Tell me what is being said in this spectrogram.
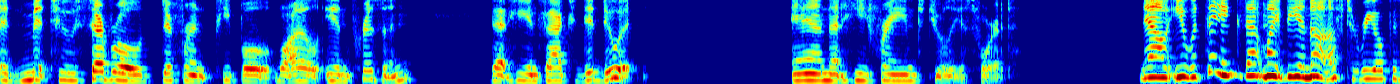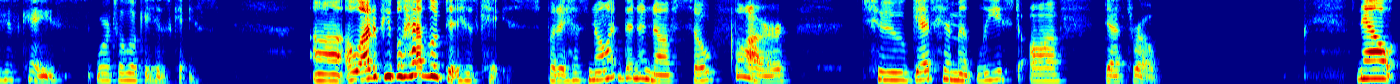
admit to several different people while in prison that he, in fact, did do it and that he framed Julius for it. Now, you would think that might be enough to reopen his case or to look at his case. Uh, a lot of people have looked at his case, but it has not been enough so far to get him at least off death row. Now,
